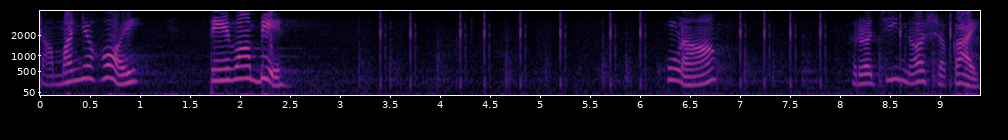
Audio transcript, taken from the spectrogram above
સામાન્ય હોય તેવા બે ખૂણા રચી ન શકાય.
